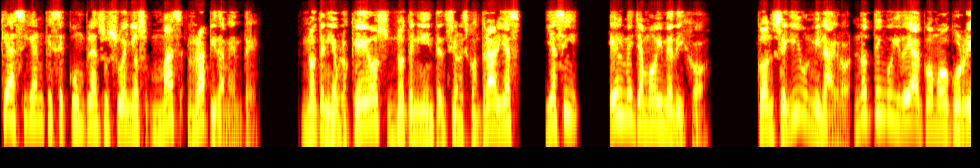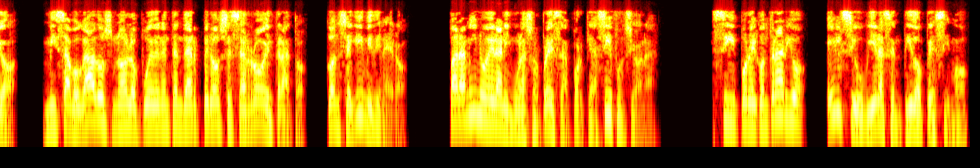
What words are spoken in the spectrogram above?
que hacían que se cumplan sus sueños más rápidamente. No tenía bloqueos, no tenía intenciones contrarias, y así, él me llamó y me dijo, Conseguí un milagro, no tengo idea cómo ocurrió. Mis abogados no lo pueden entender, pero se cerró el trato. Conseguí mi dinero. Para mí no era ninguna sorpresa, porque así funciona. Si, por el contrario, él se hubiera sentido pésimo,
